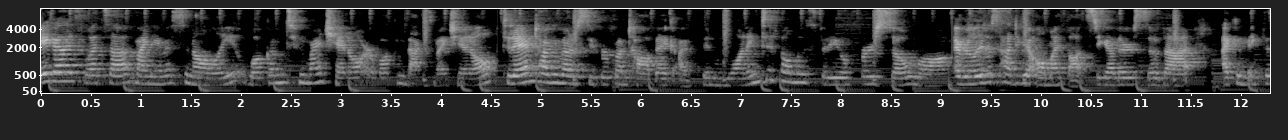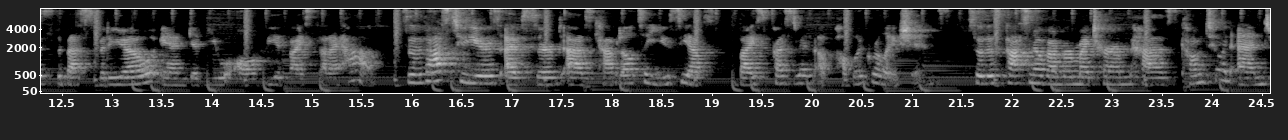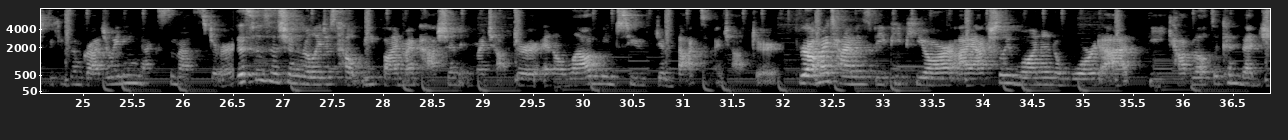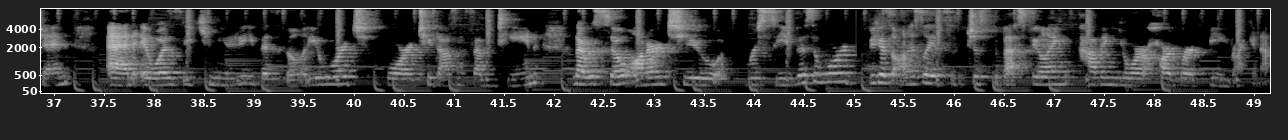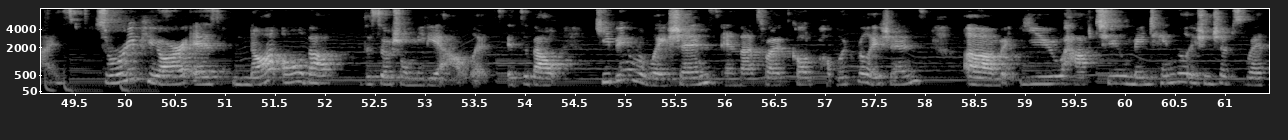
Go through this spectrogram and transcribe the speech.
Hey guys, what's up? My name is Sonali. Welcome to my channel or welcome back to my channel. Today I'm talking about a super fun topic. I've been wanting to film this video for so long. I really just had to get all my thoughts together so that I can make this the best video and give you all the advice that I have. So the past two years I've served as Kappa Delta UCF's Vice President of Public Relations. So this past November, my term has come to an end because I'm graduating next semester. This position really just helped me find my passion in my chapter and allowed me to give back to my chapter. Throughout my time as VPPR, I actually won an award at the Kappa Delta Convention and it was the Community Visibility Award for 2017. And I was so honored to receive this award because honestly, it's just the best feeling having your hard work being recognized. Sorority PR is not not all about the social media outlets. It's about keeping relations, and that's why it's called public relations. Um, you have to maintain relationships with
